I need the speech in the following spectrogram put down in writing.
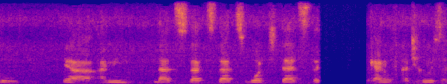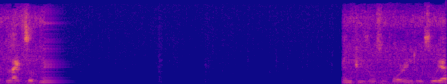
So yeah, I mean that's that's that's what that's the kind of categories that likes of Memphis also fall into. So yeah,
